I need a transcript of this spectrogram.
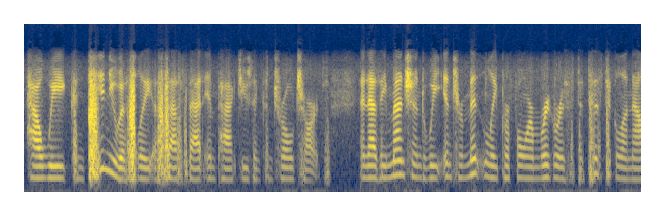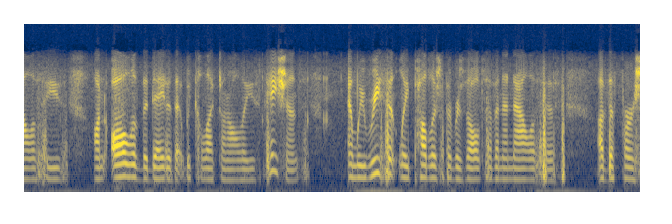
how we continuously assess that impact using control charts. And as he mentioned, we intermittently perform rigorous statistical analyses on all of the data that we collect on all these patients. And we recently published the results of an analysis of the first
